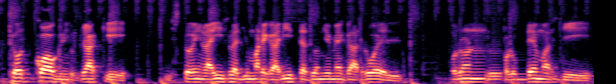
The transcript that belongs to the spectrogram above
Estou cognito, já que estou na isla de Margarita, onde me agarrou el, por um problemas de,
